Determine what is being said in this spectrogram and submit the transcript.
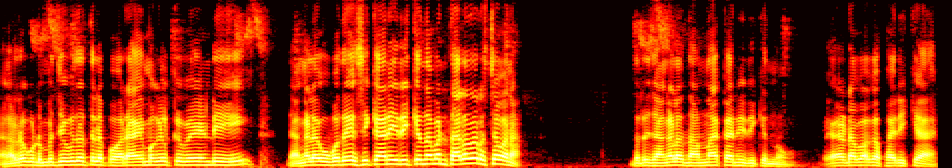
ഞങ്ങളുടെ കുടുംബജീവിതത്തിലെ പോരായ്മകൾക്ക് വേണ്ടി ഞങ്ങളെ ഉപദേശിക്കാനിരിക്കുന്നവൻ തലതെറിച്ചവനാ. എന്നിട്ട് ഞങ്ങളെ നന്നാക്കാനിരിക്കുന്നു. ഇടവക ഭരിക്കാൻ.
